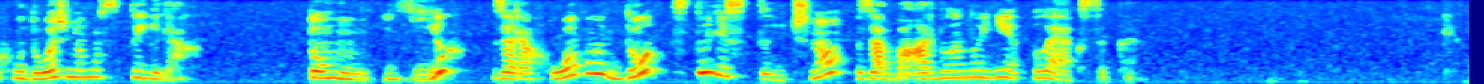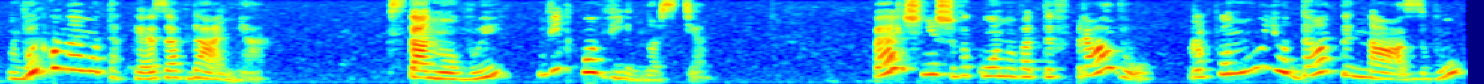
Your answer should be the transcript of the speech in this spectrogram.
художньому стилях, тому їх зараховують до стилістично забарвленої лексики. Виконаємо таке завдання. Встанови відповідності. Перш ніж виконувати вправу, пропоную дати назву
